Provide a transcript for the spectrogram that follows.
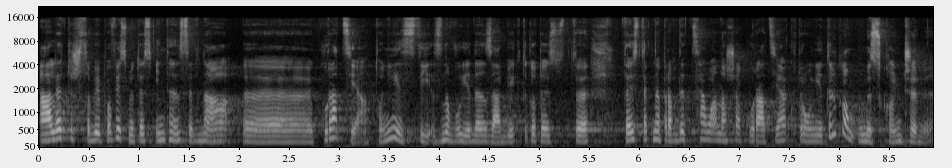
ale też sobie powiedzmy, to jest intensywna kuracja. To nie jest je- znowu jeden zabieg, tylko to jest, to jest tak naprawdę cała nasza kuracja, którą nie tylko my skończymy,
